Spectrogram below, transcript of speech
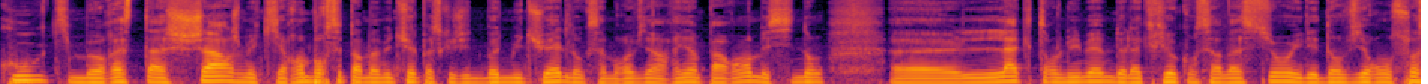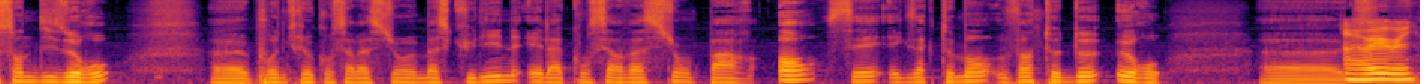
coût qui me reste à charge, mais qui est remboursé par ma mutuelle parce que j'ai une bonne mutuelle, donc ça me revient à rien par an. Mais sinon, euh, l'acte en lui-même de la cryoconservation, il est d'environ 70 euros. euh, pour une cryoconservation masculine et la conservation par an c'est exactement 22 euros. Euh, Ah oui, oui.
